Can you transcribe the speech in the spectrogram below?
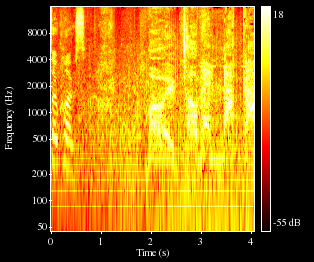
so close. My Tominaka!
